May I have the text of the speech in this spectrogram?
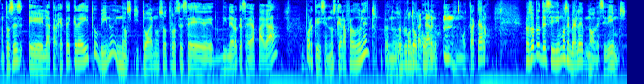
Entonces eh, la tarjeta de crédito vino y nos quitó a nosotros ese dinero que se había pagado porque diciéndonos que era fraudulento. Entonces nosotros otra cargo. otra cargo. Nosotros decidimos enviarle, no decidimos,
